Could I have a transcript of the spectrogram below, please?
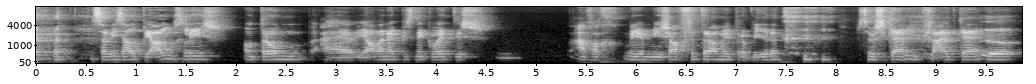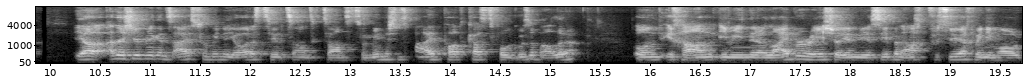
so wie es halt bei allem ist. Und darum, äh, ja, wenn etwas nicht gut ist, einfach, wir, wir arbeiten daran, wir probieren Sonst gerne Bescheid geben. Ja. ja, das ist übrigens eines von meinen Jahreszielen 2020, zumindest eine Podcast-Folge rausballern. Und ich habe in meiner Library schon irgendwie sieben, acht Versuche, wenn ich mal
